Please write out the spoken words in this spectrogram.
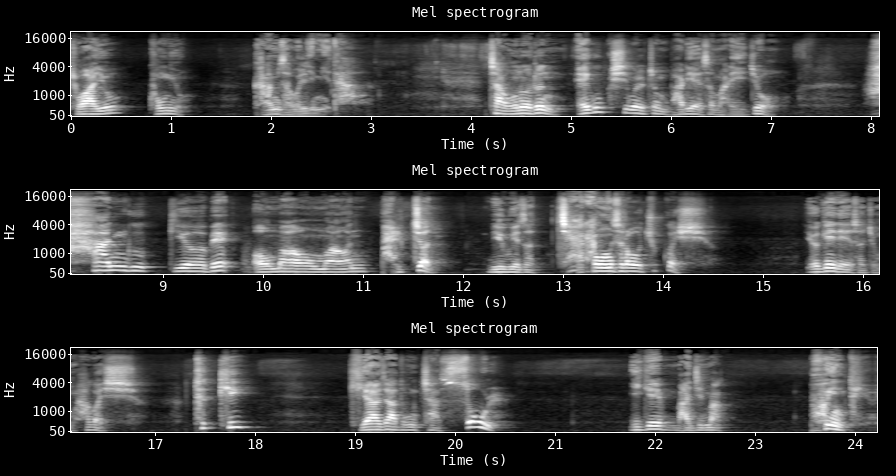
좋아요, 공유 감사 올립니다. 자 오늘은 애국심을 좀 발휘해서 말이죠. 한국 기업의 어마어마한 발전 미국에서 자랑스러워 줄 것이요. 여기에 대해서 좀 하것이요. 특히 기아 자동차 소울 이게 마지막 포인트예요.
